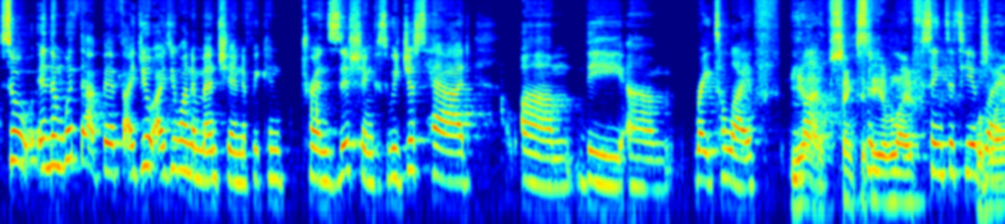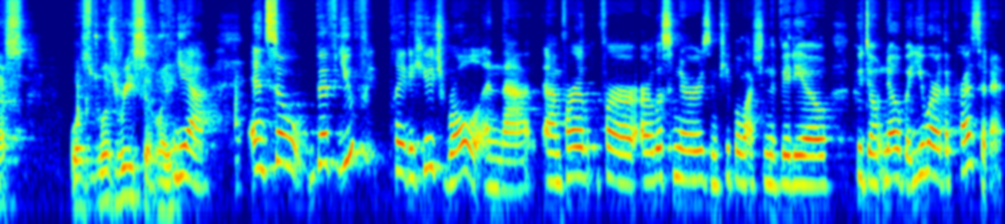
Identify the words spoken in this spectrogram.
so, and then with that, Biff, I do I do want to mention if we can transition because we just had um, the um, right to life. Yeah, month. sanctity so, of life. Sanctity of life. Last, was was recently. Yeah, and so Biff, you've played a huge role in that um, for our, for our listeners and people watching the video who don't know. But you are the president.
